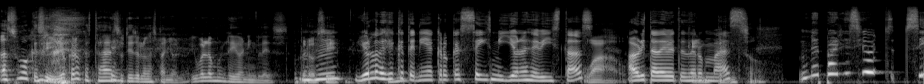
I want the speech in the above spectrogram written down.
asumo que sí. Yo creo que está en subtítulo en español. Igual lo hemos leído en inglés, pero sí. Yo lo dejé que tenía creo que 6 millones de vistas. Wow. Ahorita debe tener más. intenso. Me pareció, sí,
